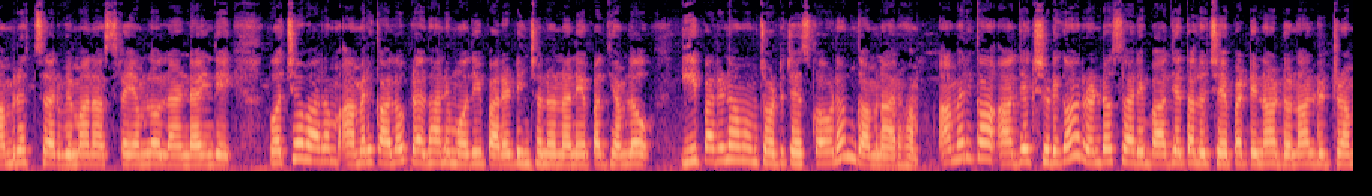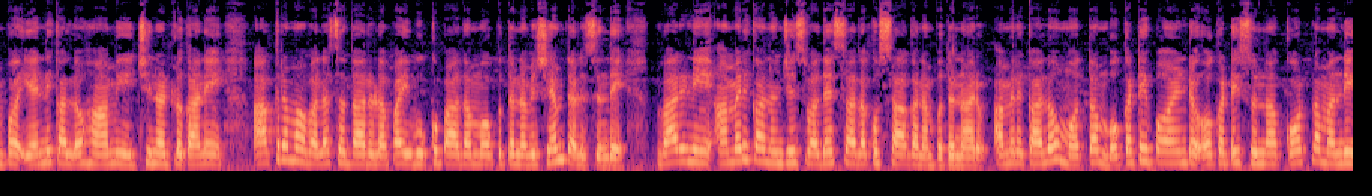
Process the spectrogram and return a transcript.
అమృత్సర్ విమానాశ్రయంలో ల్యాండ్ అయింది. వచ్చే వారం అమెరికాలో ప్రధాని మోదీ పర్యటించనున్న నేపథ్యంలో ఈ పరిణామం చోటు చేసుకోవడం గమనార్హం. అమెరికా అధ్యక్షుడిగా రెండోసారి బాధ్యతలు చేపట్టిన డొనాల్డ్ ట్రంప్ ఎన్నికల్లో హామీ ఇచ్చినట్లుగానే అక్రమ వలసదారులపై ఉక్కుపాదం మోపుతున్న విషయం తెలిసిందే. వారిని అమెరికా నుంచి స్వదేశాలకు సాగనంపుతున్నారు. అమెరికాలో మొత్తం ఒకటి పాయింట్ ఒకటి సున్నా కోట్ల మంది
